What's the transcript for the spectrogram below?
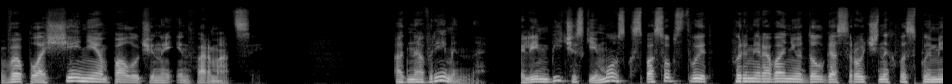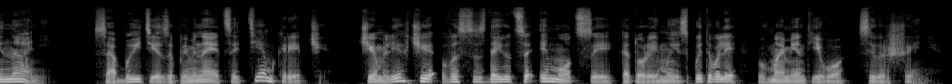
воплощением полученной информации. Одновременно лимбический мозг способствует формированию долгосрочных воспоминаний. Событие запоминается тем крепче, чем легче воссоздаются эмоции, которые мы испытывали в момент его совершения.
